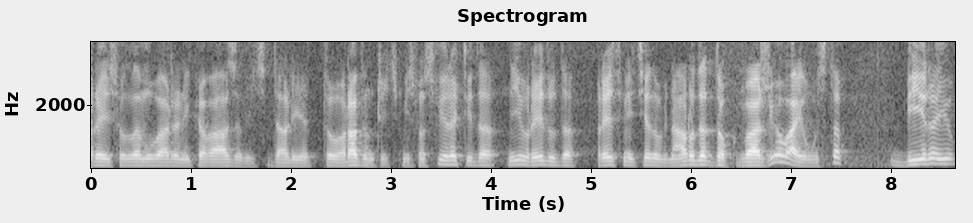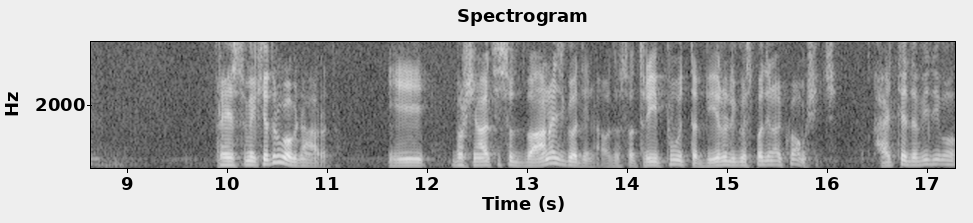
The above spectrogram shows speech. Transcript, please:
Rejsulem, uvaženi Kavazović, da li je to Radončić. Mi smo svi rekli da nije u redu da predstavnici jednog naroda, dok važi ovaj ustav, biraju predsjednike drugog naroda. I bošnjaci su 12 godina, odnosno tri puta, birali gospodina Komšića. hajte da vidimo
